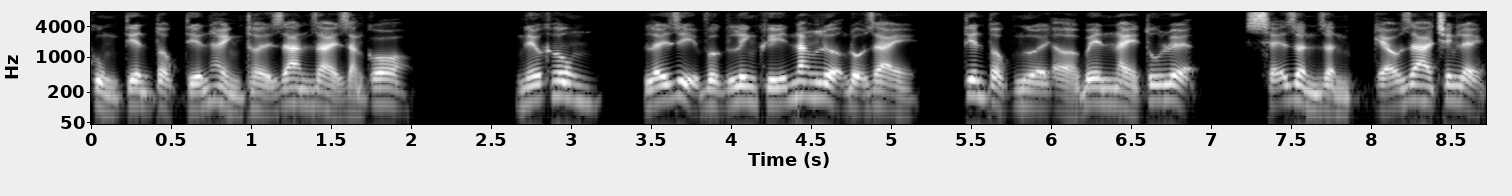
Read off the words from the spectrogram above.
cùng tiên tộc tiến hành thời gian dài giằng co. Nếu không, lấy dị vực linh khí năng lượng độ dày, tiên tộc người ở bên này tu luyện, sẽ dần dần kéo ra trên lệch.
